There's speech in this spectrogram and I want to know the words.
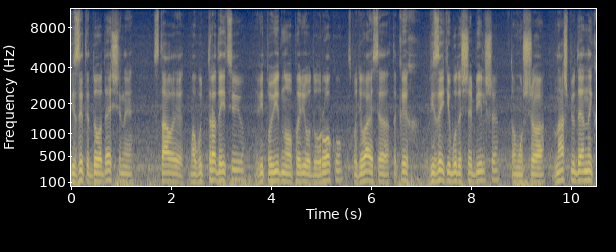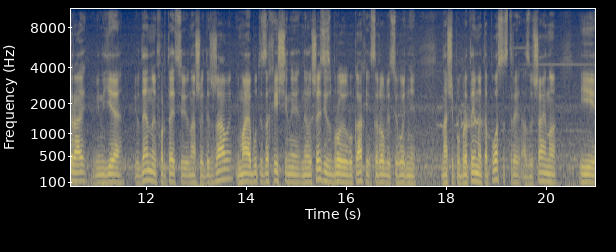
візити до Одещини стали, мабуть, традицією відповідного періоду року. Сподіваюся, таких візитів буде ще більше, тому що наш південний край він є південною фортецею нашої держави і має бути захищений не лише зі зброєю в руках, як це роблять сьогодні наші побратими та посестри, а звичайно і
